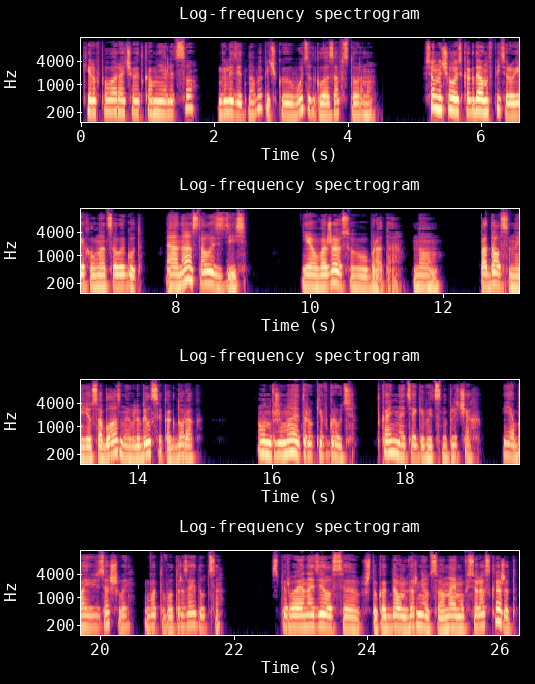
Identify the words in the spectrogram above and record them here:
Киров поворачивает ко мне лицо, глядит на выпечку и уводит глаза в сторону. Все началось, когда он в Питер уехал на целый год, а она осталась здесь. Я уважаю своего брата, но подался на ее соблазн и влюбился как дурак. Он вжимает руки в грудь, ткань натягивается на плечах. Я боюсь за швы, вот-вот разойдутся. Сперва я надеялся, что когда он вернется, она ему все расскажет,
